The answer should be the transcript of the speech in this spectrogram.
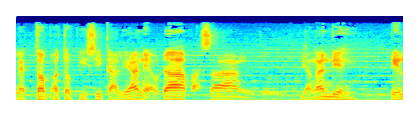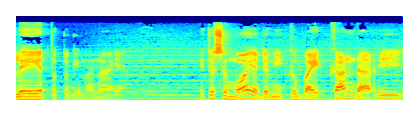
laptop atau PC kalian ya udah pasang gitu. Jangan di delete atau gimana ya. Itu semua ya demi kebaikan dari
